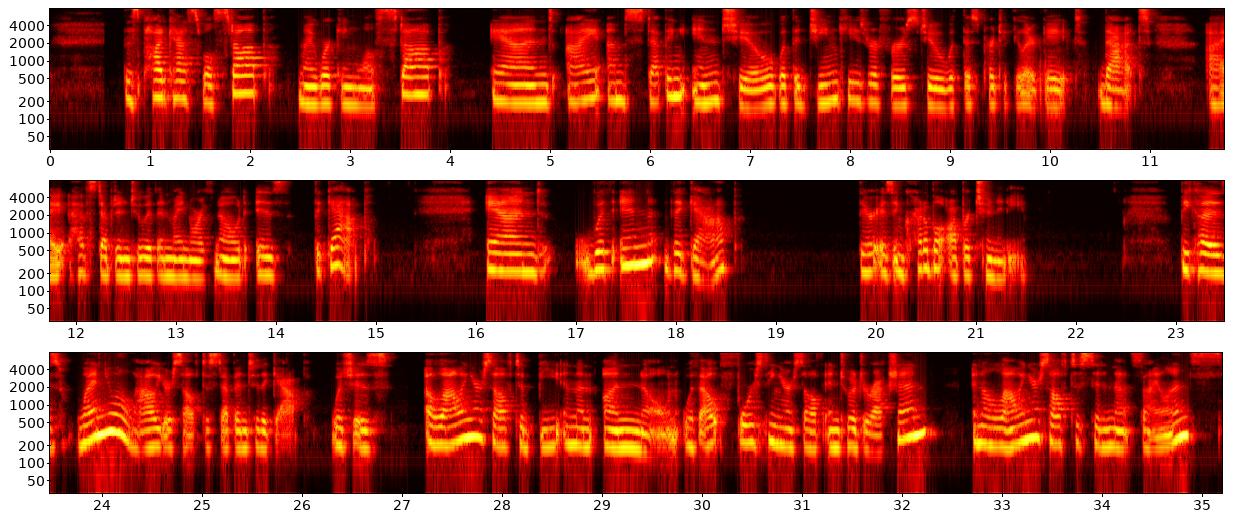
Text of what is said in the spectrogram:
This podcast will stop, my working will stop, And I am stepping into what the Gene Keys refers to with this particular gate that I have stepped into within my North Node is the gap. And within the gap, there is incredible opportunity. Because when you allow yourself to step into the gap, which is allowing yourself to be in the unknown without forcing yourself into a direction and allowing yourself to sit in that silence,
